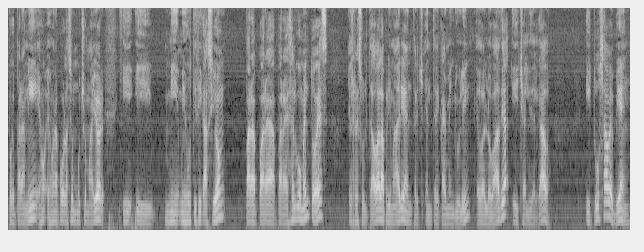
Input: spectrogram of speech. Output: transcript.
porque para mí es, una población mucho mayor y, y mi, mi, justificación para, ese argumento es el resultado de la primaria entre, entre Carmen Yulín, Eduardo Batia y Charlie Delgado. Y tú sabes bien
